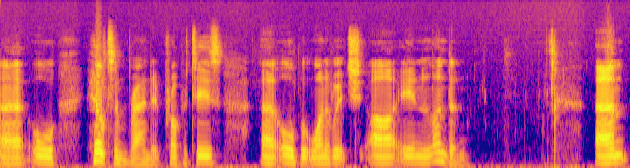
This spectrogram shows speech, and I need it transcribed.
all Hilton branded properties, all but one of which are in London. Um,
